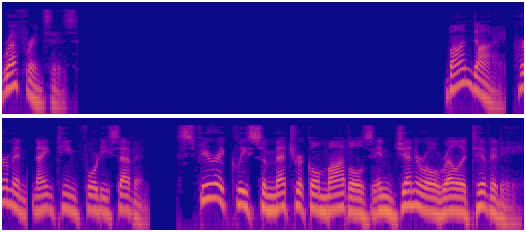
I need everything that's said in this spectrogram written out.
References. Bondi, Hermann 1947. Spherically symmetrical models in general relativity.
